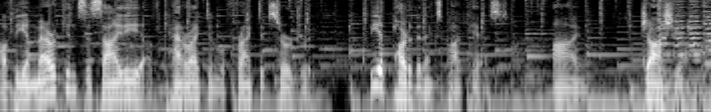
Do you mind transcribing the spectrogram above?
of the American Society of Cataract and Refractive Surgery. Be a part of the next podcast. I'm Josh Young.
